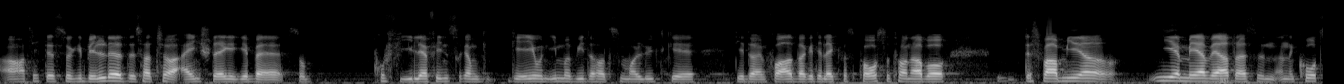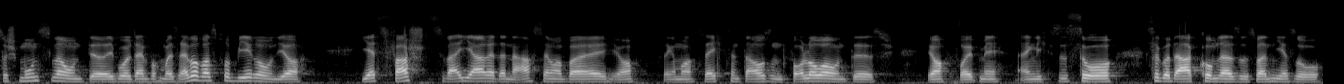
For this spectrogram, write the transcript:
hat sich das so gebildet. Das hat schon Einschläge gegeben, so Profile auf Instagram gegeben und immer wieder hat es mal Leute gegeben, die da im Vorarlberger Dialekt was postet haben, aber das war mir nie mehr wert als ein, ein kurzer Schmunzler und äh, ich wollte einfach mal selber was probieren und ja, jetzt fast zwei Jahre danach sind wir bei, ja, sagen wir 16.000 Follower und das ja, freut mich eigentlich, dass es so, so gut ankommt. Also es war nie so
